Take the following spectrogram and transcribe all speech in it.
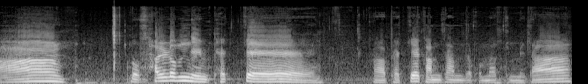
아, 또 살룸님 100개, 아, 100개 감사합니다. 고맙습니다.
